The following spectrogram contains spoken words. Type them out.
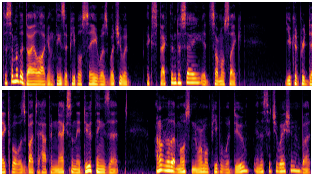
To some of the dialogue and things that people say was what you would expect them to say. It's almost like you could predict what was about to happen next, and they do things that I don't know that most normal people would do in this situation, but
